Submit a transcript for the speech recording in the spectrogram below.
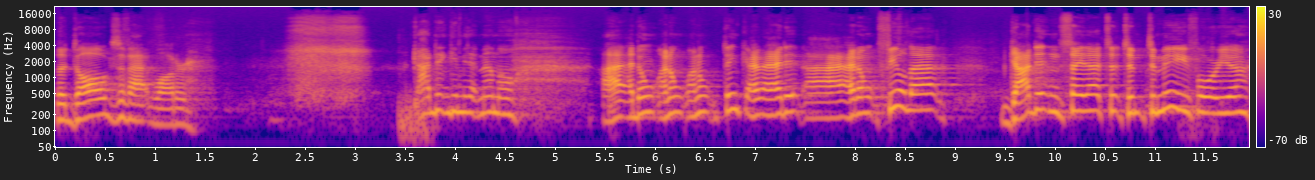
the dogs of Atwater. God didn't give me that memo. I, I don't, I don't, I don't think I, I did. I, I don't feel that. God didn't say that to, to, to me for you.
